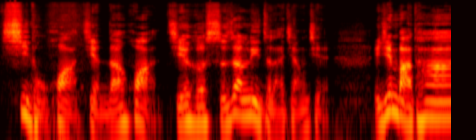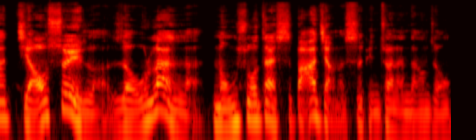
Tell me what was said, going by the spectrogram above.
系统化、简单化，结合实战例子来讲解，已经把它嚼碎了、揉烂了，浓缩在十八讲的视频专栏当中。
